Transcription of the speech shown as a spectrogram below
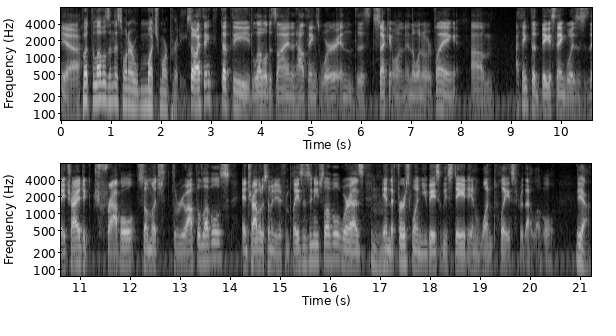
yeah. But the levels in this one are much more pretty. So I think that the level design and how things were in the second one and the one we were playing, um, I think the biggest thing was they tried to travel so much throughout the levels and travel to so many different places in each level, whereas in the first one you basically stayed in one place for that level. Yeah,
